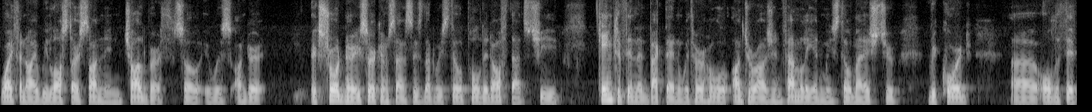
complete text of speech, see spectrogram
wife and I we lost our son in childbirth. So it was under extraordinary circumstances that we still pulled it off. That she came to Finland back then with her whole entourage and family, and we still managed to record uh, all the th-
